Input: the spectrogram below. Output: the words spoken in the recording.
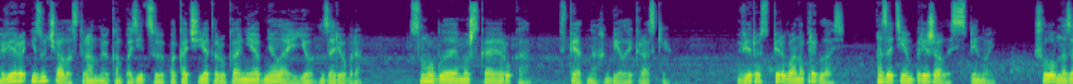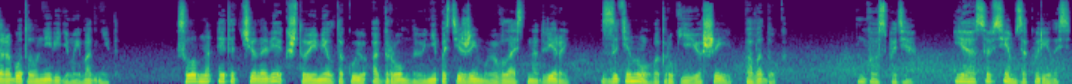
Вера изучала странную композицию, пока чья-то рука не обняла ее за ребра. Смуглая мужская рука в пятнах белой краски. Вера сперва напряглась, а затем прижалась спиной, словно заработал невидимый магнит. Словно этот человек, что имел такую огромную, непостижимую власть над Верой, затянул вокруг ее шеи поводок. «Господи, я совсем закурилась.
